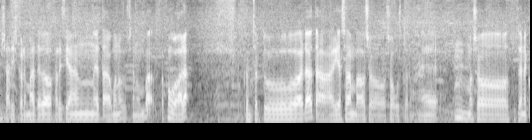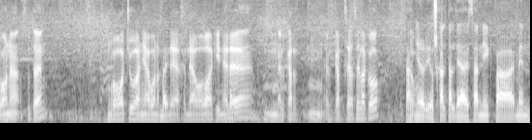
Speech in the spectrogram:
osea, diskoren bat edo jarri zian, eta, bueno, esan nun, ba, joango gara kontzertu gara eta egia esan ba, oso, oso gustora. E, oso zuzeneko ona zuten, gogotsu, gaina bueno, Bai. jendea, jendea gogoakin ere, mm, elkar, mm, elkartzea zelako. Eta gainera hori, euskal taldea ezanik, ba, hemen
